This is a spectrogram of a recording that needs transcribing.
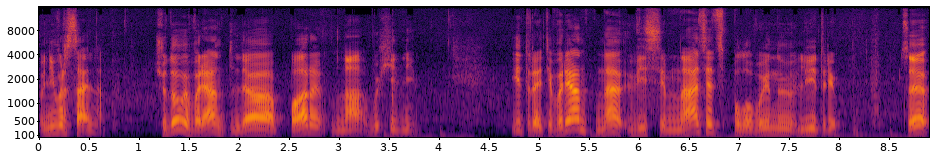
Універсальна. Чудовий варіант для пари на вихідні. І третій варіант на 18,5 літрів. Це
